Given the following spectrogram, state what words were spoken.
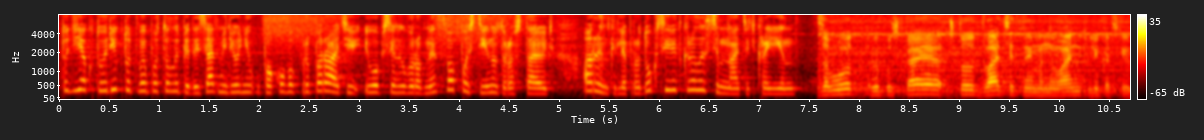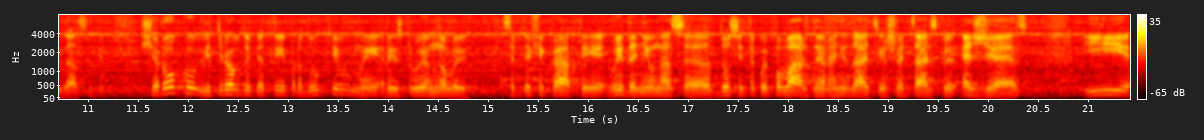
Тоді як торік тут випустили 50 мільйонів упаковок препаратів, і обсяги виробництва постійно зростають. А ринки для продукції відкрили 17 країн. Завод випускає 120 найменувань лікарських засобів. Щороку від 3 до 5 продуктів ми реєструємо нових. Сертифікати видані у нас е, досить такої поважної організації швейцарської SGS. І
